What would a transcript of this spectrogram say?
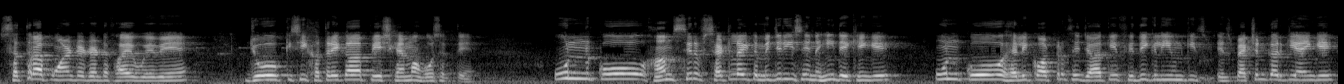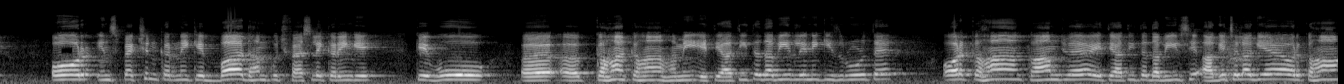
سترہ پوائنٹ آئیڈینٹیفائی ہوئے ہوئے ہیں، جو کسی خطرے کا پیش خیمہ ہو سکتے ہیں۔ ان کو ہم صرف سیٹلائٹ امیجری سے نہیں دیکھیں گے، ان کو ہیلی کاپٹر سے جا کے فزیکلی ان کی انسپیکشن کر کے آئیں گے۔ اور انسپیکشن کرنے کے بعد ہم کچھ فیصلے کریں گے کہ وہ کہاں کہاں ہمیں احتیاطی تدابیر لینے کی ضرورت ہے اور کہاں کام جو ہے احتیاطی تدابیر سے آگے چلا گیا ہے اور کہاں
